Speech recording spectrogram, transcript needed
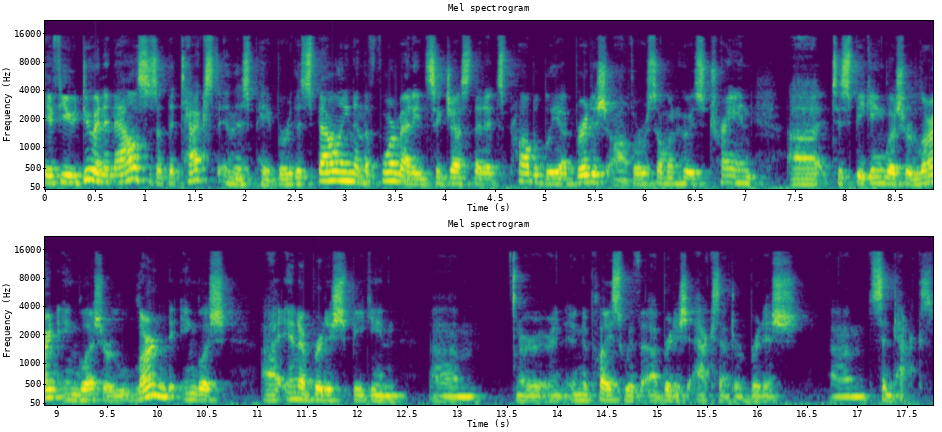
if you do an analysis of the text in this paper, the spelling and the formatting suggest that it's probably a British author or someone who is trained uh, to speak English or learn English or learned English uh, in a British speaking um, or in, in, a place with a British accent or British um, syntax.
